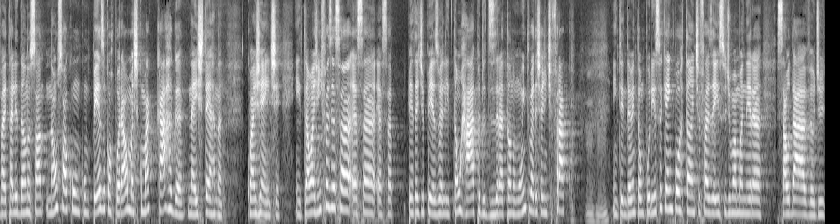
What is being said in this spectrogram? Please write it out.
vai estar lidando só, não só com, com peso corporal, mas com uma carga né, externa com a gente. Então, a gente fazer essa, essa, essa perda de peso ali tão rápido, desidratando muito, vai deixar a gente fraco. Entendeu? Então, por isso que é importante fazer isso de uma maneira saudável, de,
